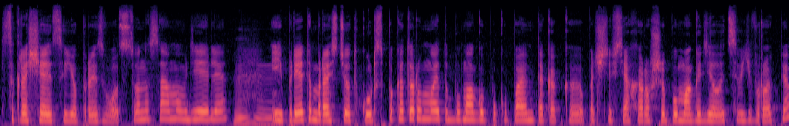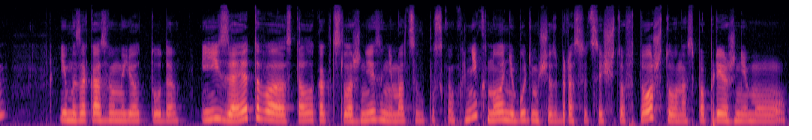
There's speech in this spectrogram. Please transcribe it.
сокращается ее производство на самом деле. Мгм. И при этом растет курс, по которому мы эту бумагу покупаем, так как э, почти вся хорошая бумага делается в Европе. И мы заказываем ее оттуда. И из-за этого стало как-то сложнее заниматься выпуском книг, но не будем еще сбрасывать со счетов то, что у нас по-прежнему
